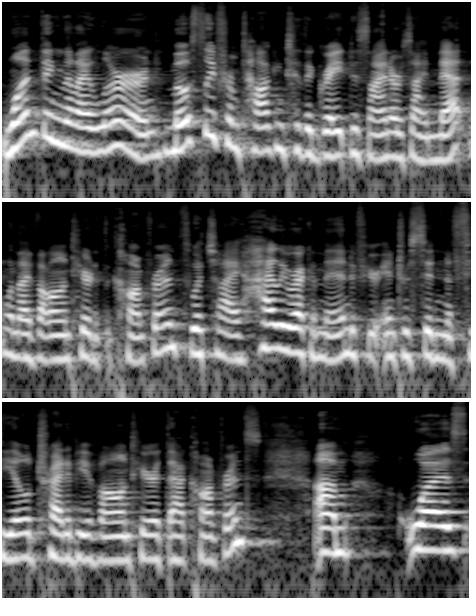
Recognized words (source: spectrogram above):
One thing that I learned, mostly from talking to the great designers I met when I volunteered at the conference, which I highly recommend if you're interested in a field, try to be a volunteer at that conference, um, was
